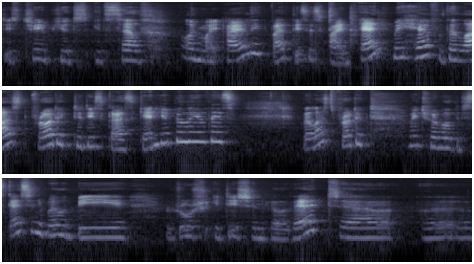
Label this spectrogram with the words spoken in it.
distributes itself on my eyelid but this is fine. And we have the last product to discuss. Can you believe this The last product which we will be discussing will be Rouge Edition Velvet uh, uh,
